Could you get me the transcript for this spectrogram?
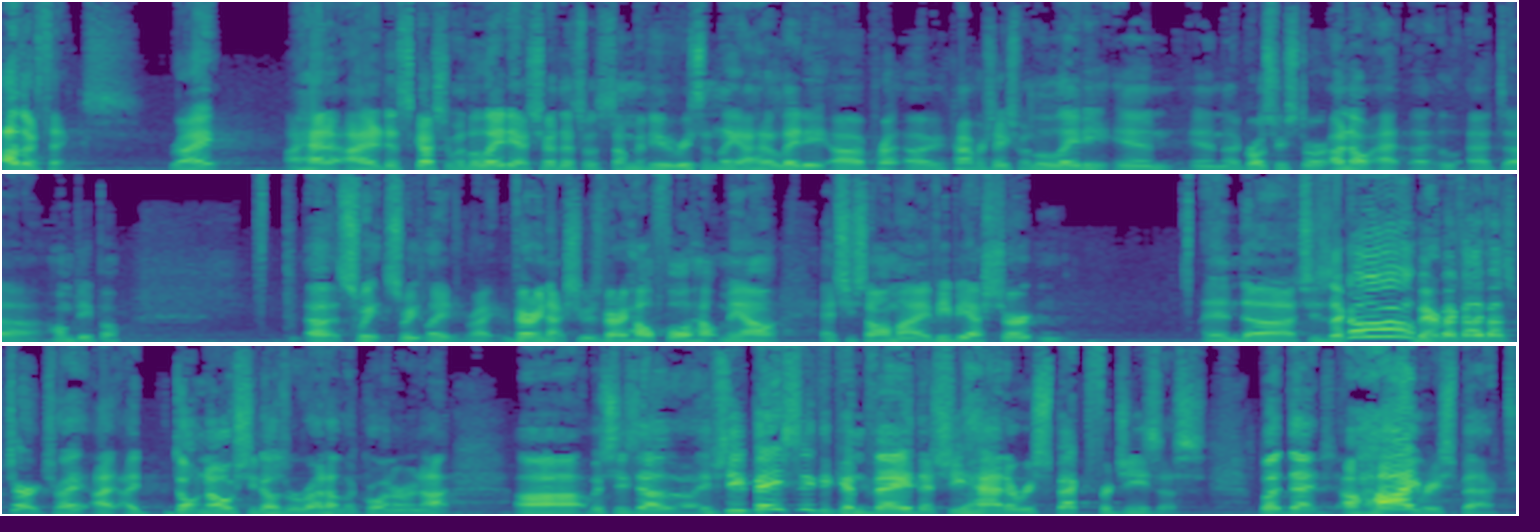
other things, right? I had, a, I had a discussion with a lady. I shared this with some of you recently. I had a lady, uh, pre, a conversation with a lady in, in a grocery store. Oh, no, at, uh, at uh, Home Depot. Uh, sweet, sweet lady, right? Very nice. She was very helpful, helped me out. And she saw my VBS shirt and, and uh, she's like, oh, Merrimack Valley Baptist Church, right? I, I, don't know if she knows we're right on the corner or not. Uh, but she said, she basically conveyed that she had a respect for Jesus, but that a high respect,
